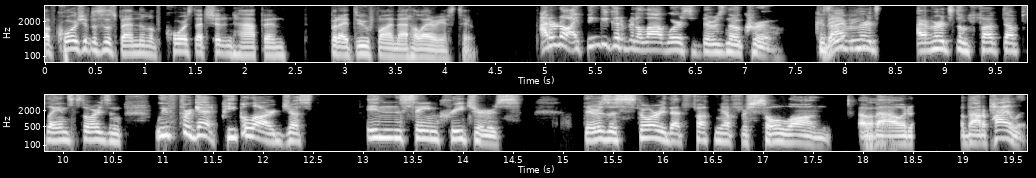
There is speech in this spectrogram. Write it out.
Of course, you have to suspend them. Of course, that shouldn't happen, but I do find that hilarious too. I don't know. I think it could have been a lot worse if there was no crew. Because I've heard I've heard some fucked up plane stories, and we forget people are just insane creatures. There's a story that fucked me up for so long Uh-oh. about about a pilot.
